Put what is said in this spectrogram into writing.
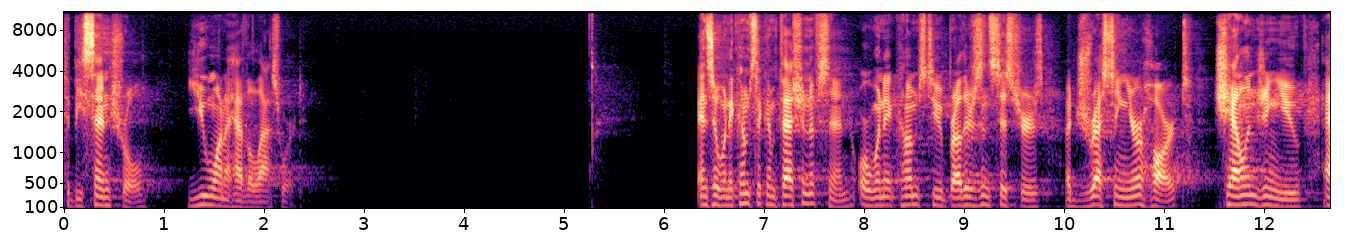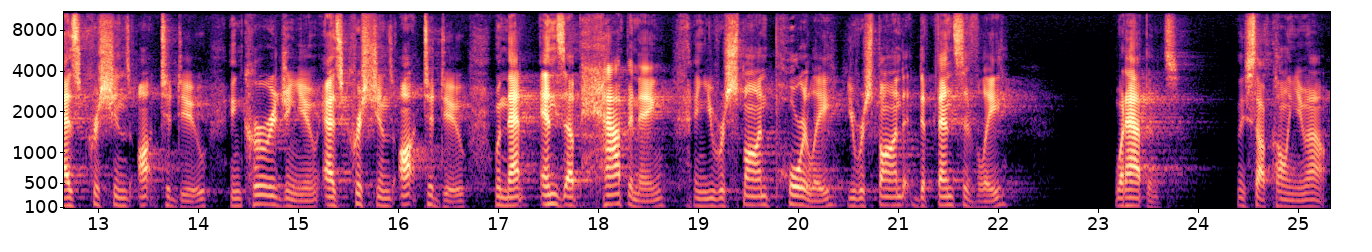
to be central, you want to have the last word. And so, when it comes to confession of sin, or when it comes to brothers and sisters addressing your heart, challenging you as Christians ought to do, encouraging you as Christians ought to do, when that ends up happening and you respond poorly, you respond defensively, what happens? They stop calling you out.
